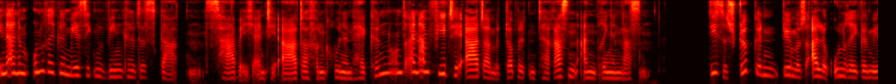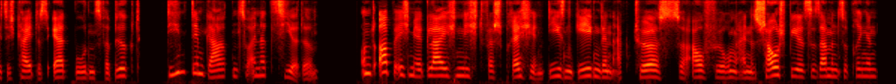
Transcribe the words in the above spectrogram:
In einem unregelmäßigen Winkel des Gartens habe ich ein Theater von grünen Hecken und ein Amphitheater mit doppelten Terrassen anbringen lassen. Dieses Stück, in dem es alle Unregelmäßigkeit des Erdbodens verbirgt, dient dem Garten zu einer Zierde. Und ob ich mir gleich nicht verspreche, in diesen Gegenden Akteurs zur Aufführung eines Schauspiels zusammenzubringen,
